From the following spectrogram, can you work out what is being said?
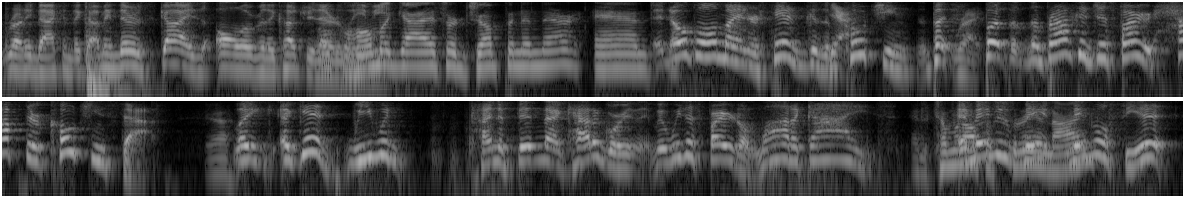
running back in the. I mean, there's guys all over the country that are leaving. Oklahoma guys are jumping in there, and In Oklahoma, I understand because of Yeah. coaching, but, Right. but but Nebraska just fired half their coaching staff. Yeah. Like again, we would kind of fit in that category. I mean, we just fired a lot of guys, and coming off maybe of three maybe, and nine. maybe we'll see it.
